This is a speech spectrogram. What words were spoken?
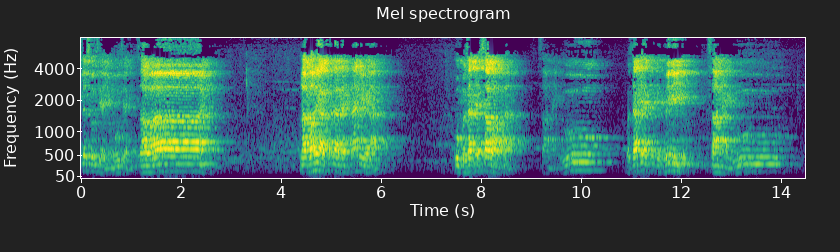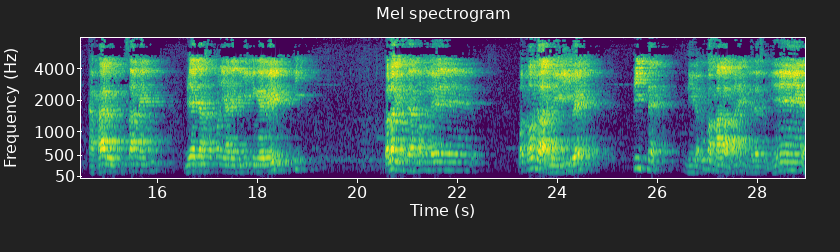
သက်ဆုံးစရာယုံဖို့စရာစပါနောက်ဘောင်းရခက်တဲ့နှမ်းတွေကကိုပါဇက်တဲ့စားပါမလားစားနိုင်ဘူးပါဇက်တဲ့ဖြစ်တဲ့တွေးတွေစားနိုင်ဘူးအဖားတို့စားနိုင်ဘူးမြေသာဆုံးရတဲ့ဒီကြီးငယ်တွေ ဘလို့ရုံပြကောင်းတယ်မကောင်းတာတွေကြီးပဲပြီးနဲ့နေတဲ့ဥပမာကဘာနဲ့ဒီလဲဆိုရင်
